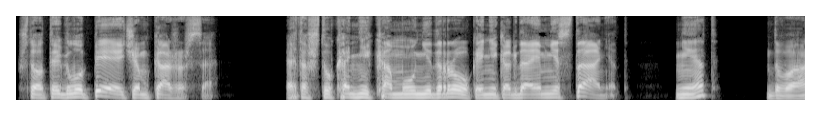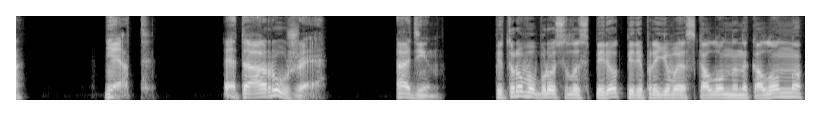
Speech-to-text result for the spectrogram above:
«Что ты глупее, чем кажешься. Эта штука никому не друг и никогда им не станет». «Нет?» «Два». «Нет, это оружие. Один. Петрова бросилась вперед, перепрыгивая с колонны на колонну,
